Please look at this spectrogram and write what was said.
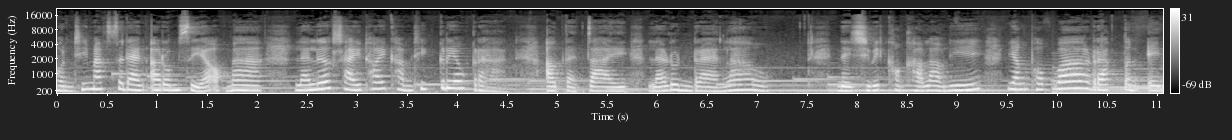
คนที่มักแสดงอารมณ์เสียออกมา และเลือกใช้ถ้อยคำที่เกลี้ยวกราดเอาแต่ใจและรุนแรงเล่า ในชีวิตของเขาเหล่านี้ยังพบว่ารักตนเอง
